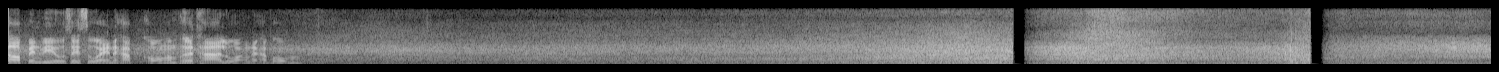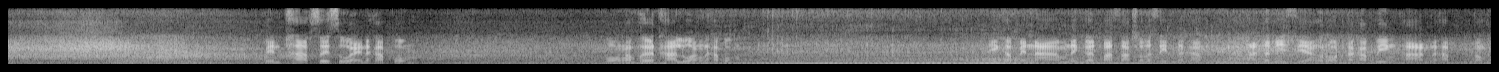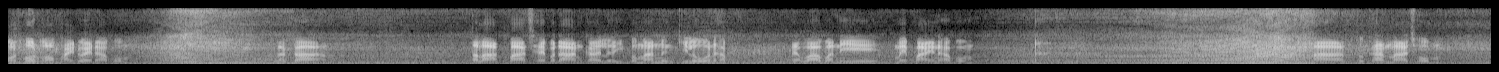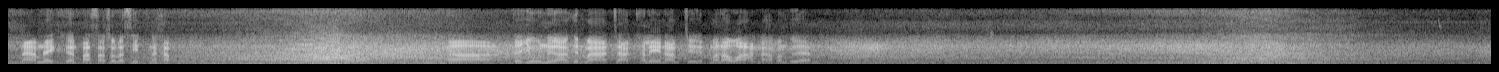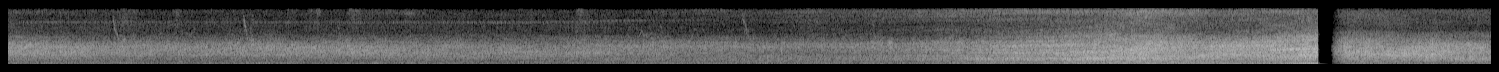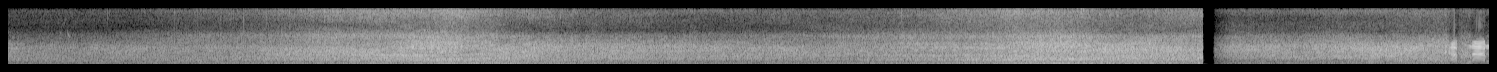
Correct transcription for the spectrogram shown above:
ก็เป็นวิวสวยๆนะครับ ของอำเภอท่าหลวงนะครับผมเป็นภาพสวยๆนะครับผม ของอำเภอท่าหลวงนะครับผม นี่ก็เป็นน้ำในเขื่อนป่าสักชลสิทธิ์นะครับ อาจจะมีเสียงรถนะครับวิ่งผ่านนะครับ ต้องขอโทษขออภัยด้วยนะครับผม แล้วก็ตลาดปลาชัยบาดาลก็เหลืออีกประมาณ 1 กิโลนะครับ แต่ว่าวันนี้ไม่ไปนะครับผมพาทุกท่านมาชมน้ำในเขื่อนป่าสักชลสิทธิ์นะครับก็จะอยู่เหนือขึ้นมาจากทะเลน้ำจืดมะนาวหวานนะครับเพื่อนๆ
